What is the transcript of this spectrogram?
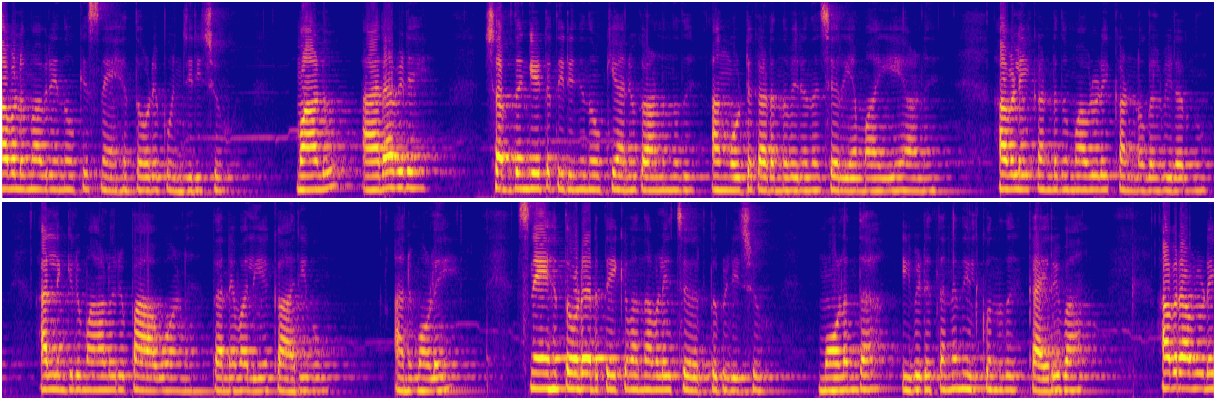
അവളും അവരെ നോക്കി സ്നേഹത്തോടെ പുഞ്ചിരിച്ചു. മാളു ആരാവിടെ? ശബ്ദം കേട്ട് തിരിഞ്ഞു നോക്കി അനു കാണുന്നത് അങ്ങോട്ട് കടന്നു വരുന്ന ചെറിയമ്മായിയെയാണ് അവളെ കണ്ടതും അവളുടെ കണ്ണുകൾ വിടർന്നു. അല്ലെങ്കിലും ആളൊരു പാവമാണ് തന്നെ വലിയ കാര്യവും. അനുമോളെ സ്നേഹത്തോടെ അടുത്തേക്ക് വന്ന് അവളെ ചേർത്ത് പിടിച്ചു. മോളെന്താ ഇവിടെ തന്നെ നിൽക്കുന്നത്? കയറി വാ. അവർ അവളുടെ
